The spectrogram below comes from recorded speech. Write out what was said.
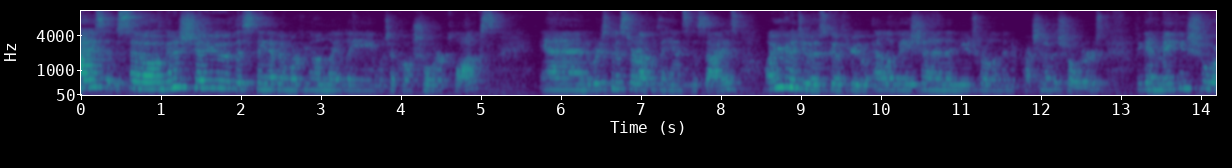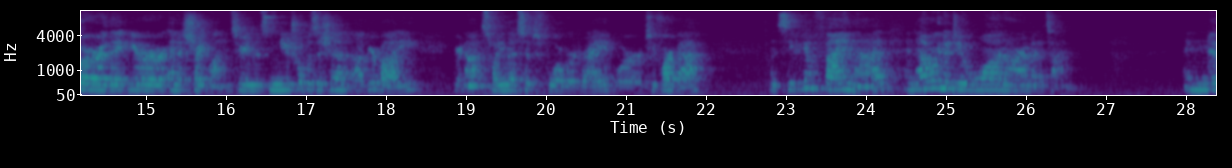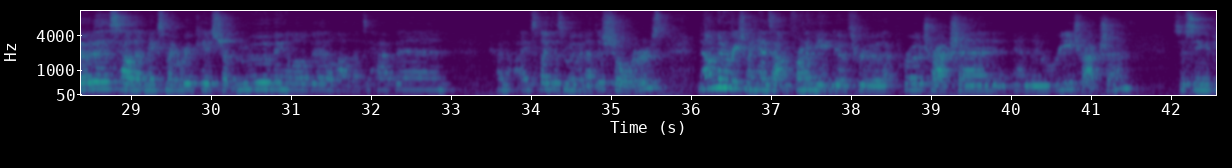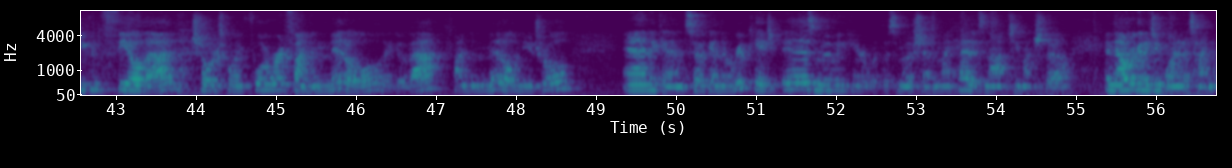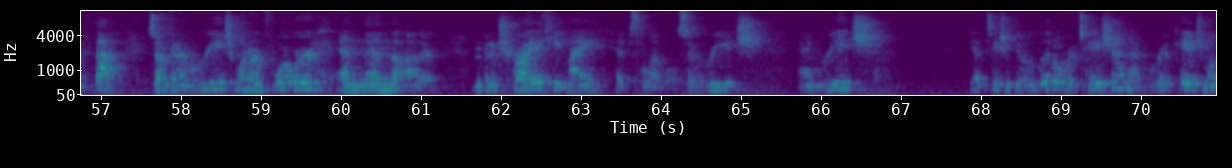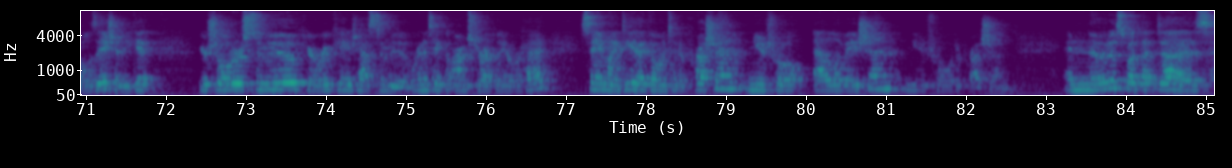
guys, so I'm going to show you this thing I've been working on lately, which I call shoulder clocks. And we're just going to start off with the hands to the sides. All you're going to do is go through elevation and neutral and then depression of the shoulders. Again, making sure that you're in a straight line. So you're in this neutral position of your body. You're not swinging those hips forward, right, or too far back. And see if you can find that. And now we're going to do one arm at a time. And notice how that makes my rib cage start moving a little bit. Allow that to happen. Trying to isolate this movement at the shoulders. Now I'm going to reach my hands out in front of me and go through that protraction and then retraction. So seeing if you can feel that. Shoulders going forward, find the middle, they go back, find the middle, neutral. And again, so again, the rib cage is moving here with this motion. My head is not too much though. And now we're going to do one at a time with that. So I'm going to reach one arm forward and then the other. I'm going to try to keep my hips level. So reach and reach. Yep, takes you through a little rotation, that rib cage mobilization. You get your shoulders to move, your rib cage has to move. We're going to take the arms directly overhead. Same idea, go into depression, neutral, elevation, neutral, depression. And notice what that does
